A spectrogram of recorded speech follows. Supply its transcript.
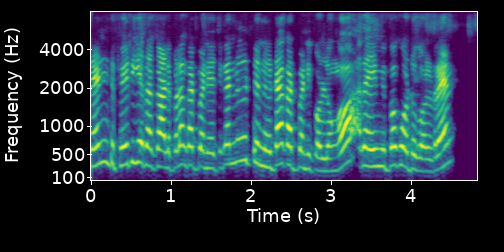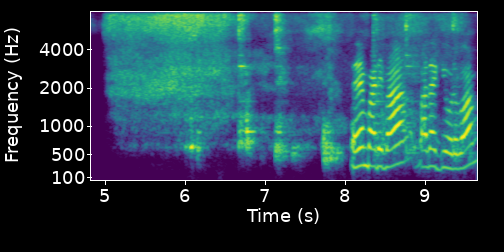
ரெண்டு பெரிய தக்காளி பழம் கட் பண்ணி வச்சுக்க நீட்டு நீட்டா கட் பண்ணி கொள்ளுங்க அதையும் இப்போ போட்டுக்கொள்கிறேன் அதையும் படிவா வதக்கி விடுவோம்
